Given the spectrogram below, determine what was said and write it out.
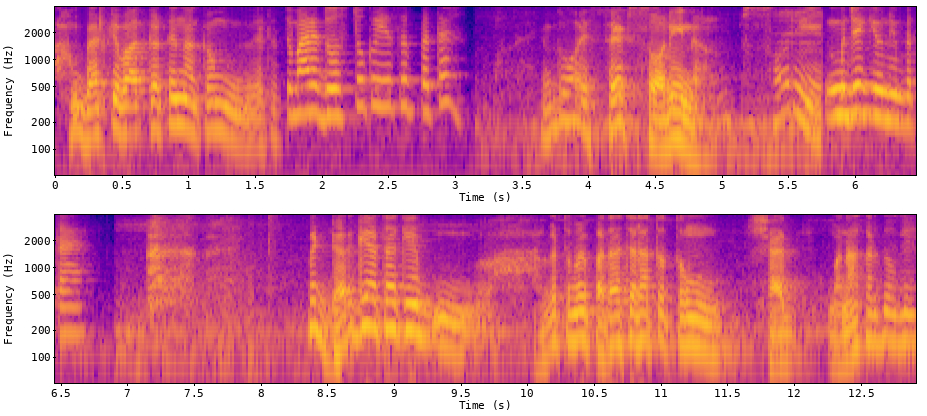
हम बैठ के बात करते हैं ना कम लेटर। तुम्हारे दोस्तों को ये सब पता है? हिंदू आई सेड सॉरी ना सॉरी मुझे क्यों नहीं बताया? मैं डर गया था कि अगर तुम्हें पता चला तो तुम शायद मना कर दोगे।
